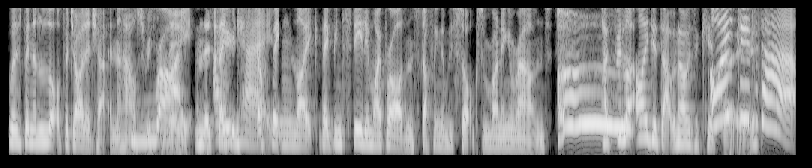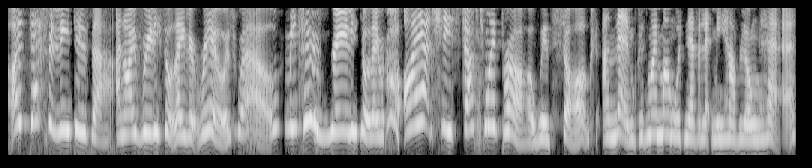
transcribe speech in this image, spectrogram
Well, there's been a lot of vagina chat in the house recently. Right, And there's, they've been stuffing, like, they've been stealing my bras and stuffing them with socks and running around. Oh. I feel like I did that when I was a kid. I though. did that. I definitely did that. And I really thought they looked real as well. Me I too. really thought they were. I actually stuffed my bra with socks, and then because my mum would never let me have long hair,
